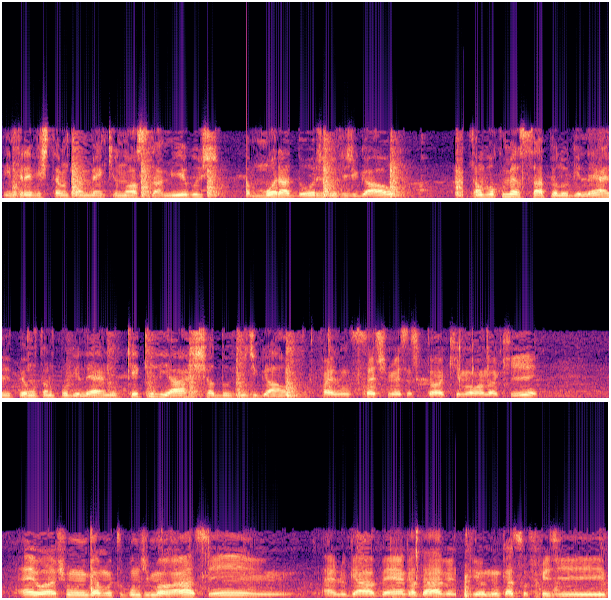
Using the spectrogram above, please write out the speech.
entrevistando também aqui nossos amigos, moradores do Vidigal. Então vou começar pelo Guilherme, perguntando pro Guilherme o que, que ele acha do Vidigal. Faz uns sete meses que estou aqui morando aqui. É, eu acho um lugar muito bom de morar, assim. É um lugar bem agradável. Eu nunca sofri de,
